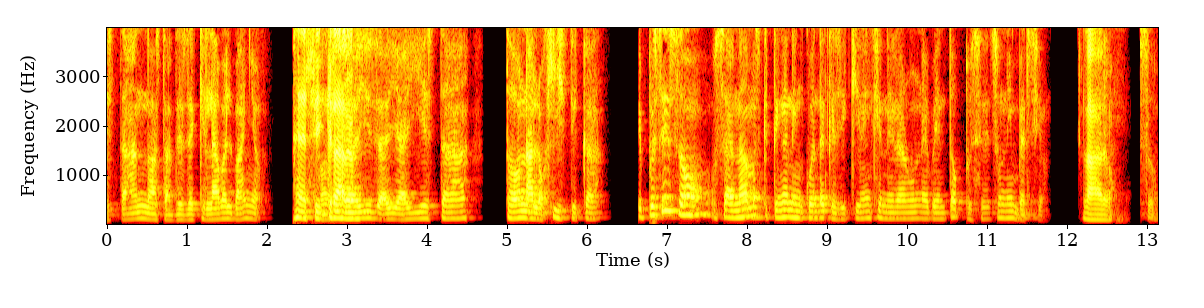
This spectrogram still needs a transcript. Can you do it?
están hasta desde que lava el baño. sí, Entonces, claro. Ahí, ahí, ahí está toda una logística. Y pues eso, o sea, nada más que tengan en cuenta que si quieren generar un evento, pues es una inversión. Claro. Eso,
